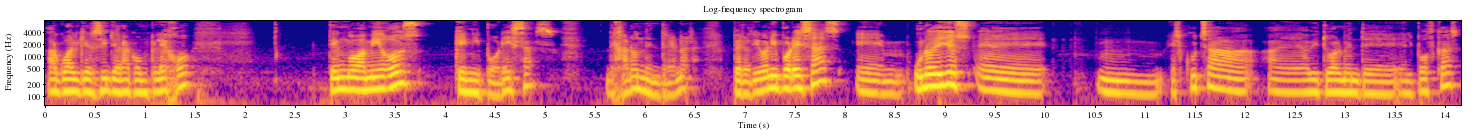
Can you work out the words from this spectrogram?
a cualquier sitio era complejo. Tengo amigos que ni por esas dejaron de entrenar. Pero digo ni por esas, eh, uno de ellos eh, mm, escucha eh, habitualmente el podcast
